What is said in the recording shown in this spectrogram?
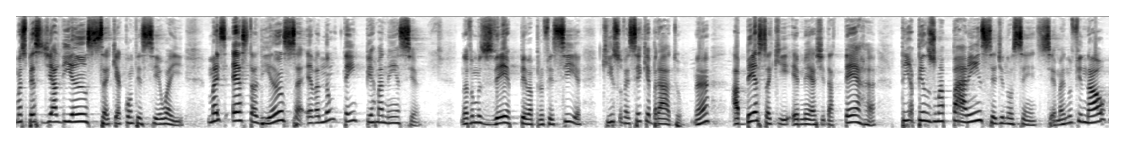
Uma espécie de aliança que aconteceu aí. Mas esta aliança, ela não tem permanência. Nós vamos ver pela profecia que isso vai ser quebrado. Né? A besta que emerge da terra tem apenas uma aparência de inocência, mas no final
